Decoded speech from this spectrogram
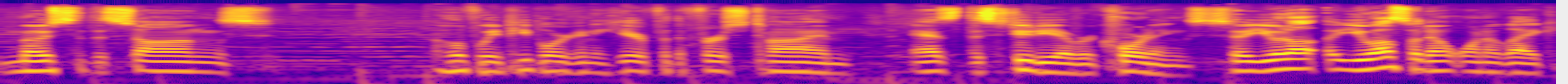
most of the songs, hopefully, people are going to hear for the first time as the studio recordings. So you you also don't want to like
